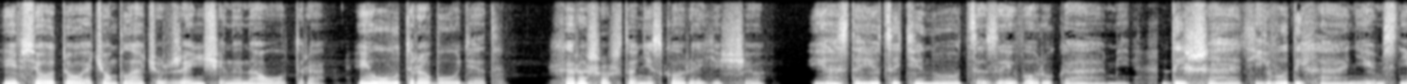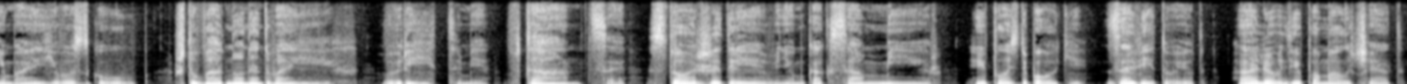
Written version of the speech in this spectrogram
и все то, о чем плачут женщины на утро. И утро будет. Хорошо, что не скоро еще. И остается тянуться за его руками, дышать его дыханием, снимая его с губ, чтобы одно на двоих, в ритме, в танце, столь же древнем, как сам мир, и пусть боги завидуют, а люди помолчат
